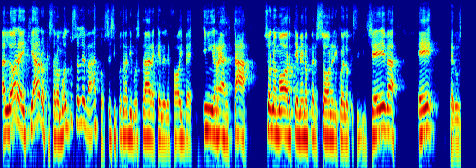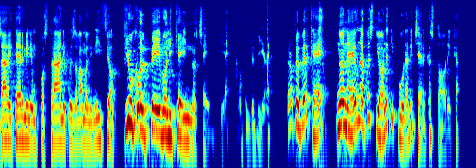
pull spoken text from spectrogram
allora è chiaro che sarò molto sollevato se si potrà dimostrare che nelle foibe in realtà sono morte meno persone di quello che si diceva e per usare i termini un po' strani che usavamo all'inizio, più colpevoli che innocenti, ecco, voglio dire. Proprio perché non è una questione di pura ricerca storica.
